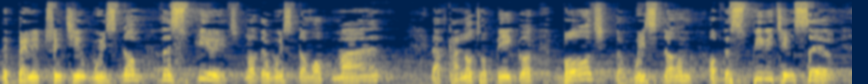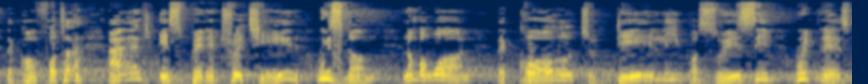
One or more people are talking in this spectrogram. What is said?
the penetrating wisdom, the spirit, not the wisdom of man that cannot obey God, but the wisdom of the spirit himself, the comforter and his penetrating wisdom. Number one, the call to daily persuasive witness.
